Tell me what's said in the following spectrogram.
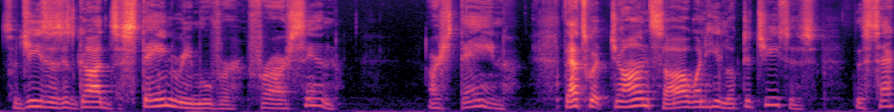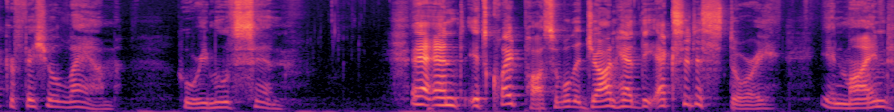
So Jesus is God's stain remover for our sin our stain. That's what John saw when he looked at Jesus, the sacrificial lamb who removes sin. And it's quite possible that John had the Exodus story in mind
